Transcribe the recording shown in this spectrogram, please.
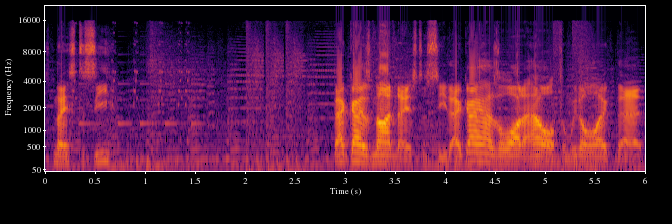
It's nice to see. That guy's not nice to see. That guy has a lot of health, and we don't like that.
